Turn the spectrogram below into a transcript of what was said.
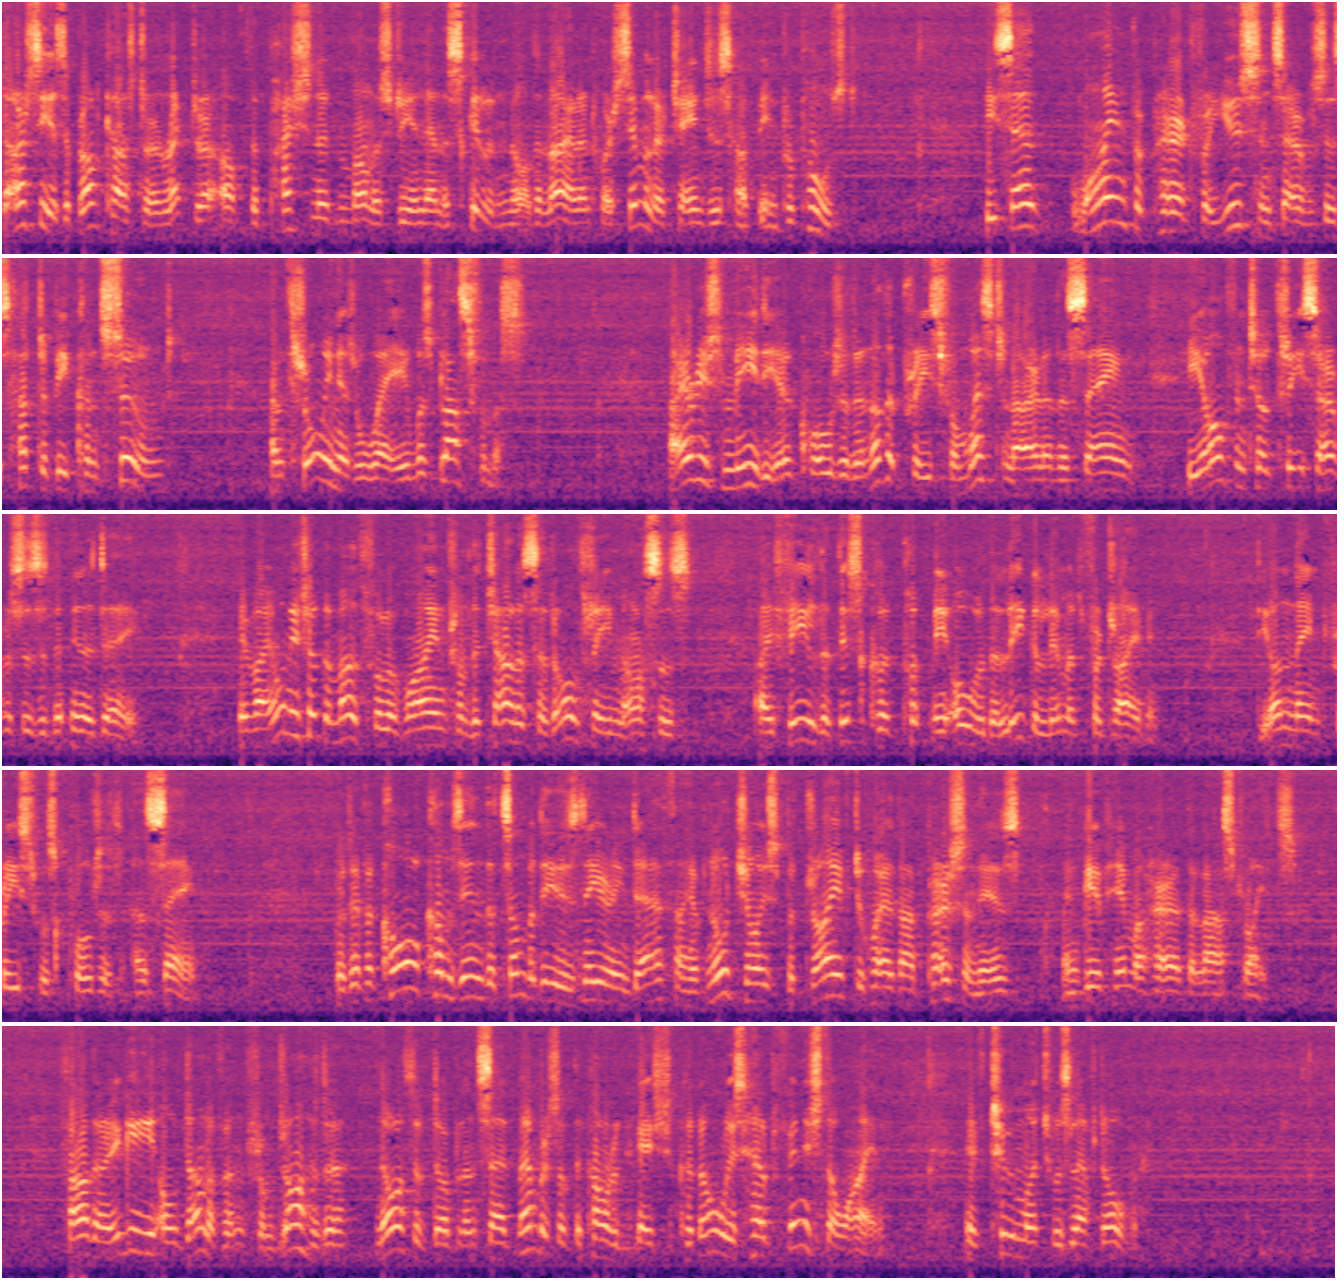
D'Arcy is a broadcaster and rector of the Passionist Monastery in Enniskillen, Northern Ireland, where similar changes have been proposed. He said wine prepared for use in services had to be consumed and throwing it away was blasphemous. Irish media quoted another priest from Western Ireland as saying he often took three services in a day. If I only took a mouthful of wine from the chalice at all three masses, I feel that this could put me over the legal limit for driving. The unnamed priest was quoted as saying, But if a call comes in that somebody is nearing death, I have no choice but drive to where that person is and give him or her the last rites. Father Iggy O'Donovan from Drogheda, north of Dublin, said members of the congregation could always help finish the wine if too much was left over.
